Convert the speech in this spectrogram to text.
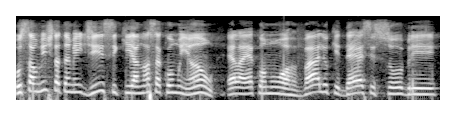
O salmista também disse que a nossa comunhão, ela é como um orvalho que desce sobre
